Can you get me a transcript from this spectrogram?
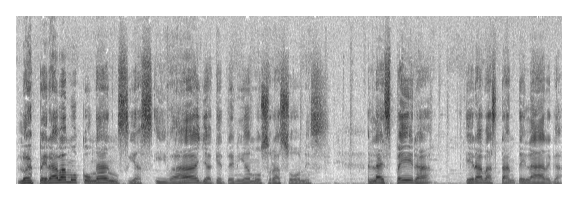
Lo esperábamos con ansias y vaya que teníamos razones. La espera era bastante larga.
